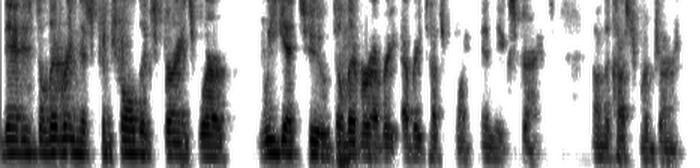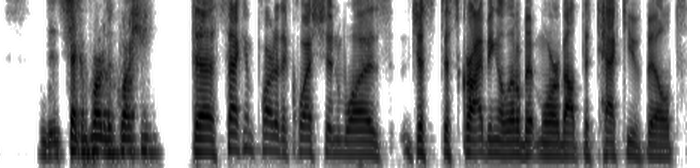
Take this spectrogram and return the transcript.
that is delivering this controlled experience where we get to deliver every every touch point in the experience on the customer journey. The second part of the question? The second part of the question was just describing a little bit more about the tech you've built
